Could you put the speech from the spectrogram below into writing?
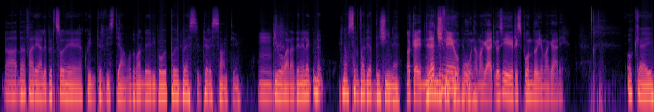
da, da fare alle persone a cui intervistiamo. Domande tipo che potrebbero essere interessanti. Mm. Tipo, guarda, te ne, leggo- ne, ho salvate a decine. Ok, Domande leggine fighe, capito? una magari, così rispondo io magari. Ok. Eh,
